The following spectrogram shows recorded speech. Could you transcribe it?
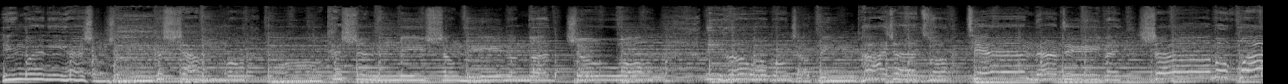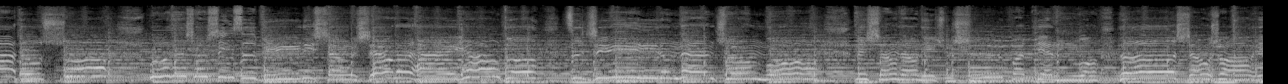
因为你爱上整个夏末，我开始迷上你暖暖酒窝。你和我光脚并排着坐，天南地北，什么话都说。我的小心思比你想象的还要多，想到你总是会骗我，合上双眼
